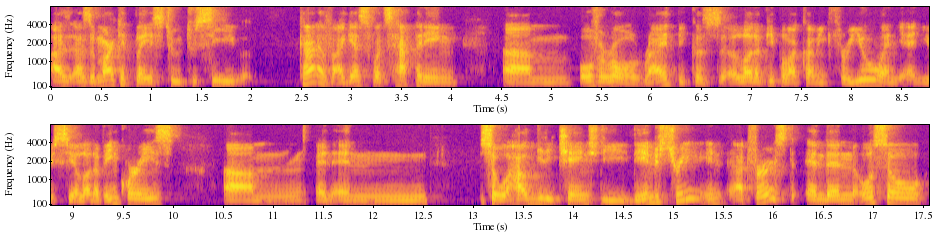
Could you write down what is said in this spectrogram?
as, as a marketplace to to see kind of I guess what's happening um, overall, right? Because a lot of people are coming through you, and and you see a lot of inquiries, um, and and so how did it change the the industry in at first, and then also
